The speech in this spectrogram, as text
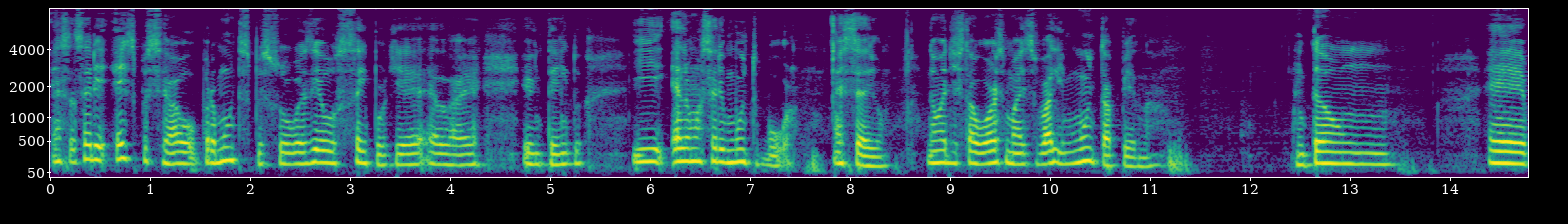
Essa série é especial para muitas pessoas e eu sei porque ela é, eu entendo. E ela é uma série muito boa. É sério. Não é de Star Wars, mas vale muito a pena. Então, é,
